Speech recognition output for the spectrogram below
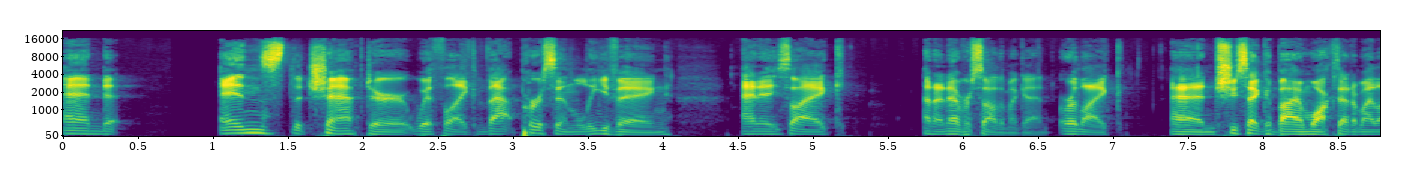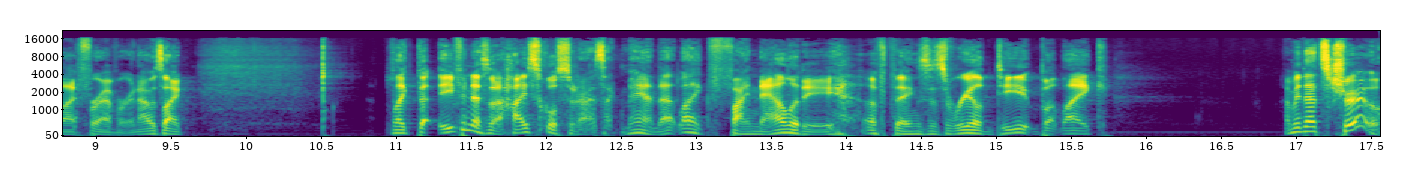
and ends the chapter with like that person leaving, and he's like, and I never saw them again, or like, and she said goodbye and walked out of my life forever, and I was like. Like the, even as a high school student, I was like, man, that like finality of things is real deep. But like, I mean, that's true.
